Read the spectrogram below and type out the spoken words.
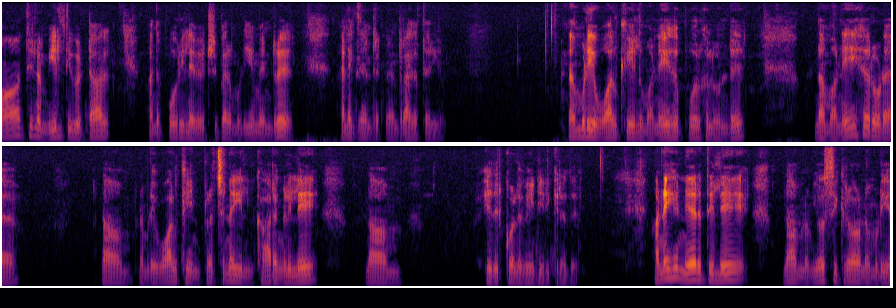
மாற்றிலும் வீழ்த்திவிட்டால் அந்த போரில வெற்றி பெற முடியும் என்று அலெக்சாண்டருக்கு நன்றாக தெரியும். நம்முடைய வாழ்க்கையிலும் அநேக போர்கள் உண்டு. நாம் அநேகரோட நாம் நம்முடைய வாழ்க்கையின் பிரச்சனையின் காரங்களிலே நாம் எதிர்கொள்ள வேண்டியிருக்கிறது. அநேக நேரத்திலே நாம் நம் யோசிக்கிறோம் நம்முடைய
